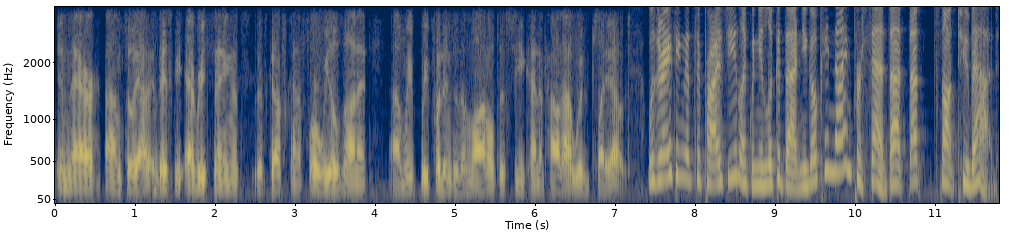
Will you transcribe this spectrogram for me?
in there. Um, so yeah, basically everything that's that's got kind of four wheels on it, um, we we put into the model to see kind of how that would play out. Was there anything that surprised you? Like when you look at that and you go, okay, nine percent, that that's not too bad.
